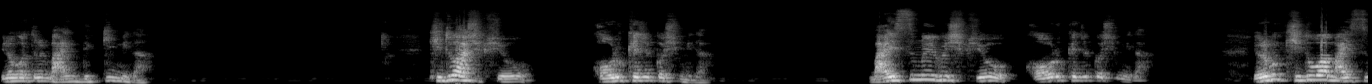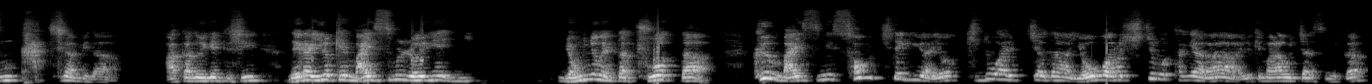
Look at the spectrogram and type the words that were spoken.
이런 것들을 많이 느낍니다. 기도하십시오. 거룩해질 것입니다. 말씀을 읽으십시오. 거룩해질 것입니다. 여러분, 기도와 말씀은 같이 갑니다. 아까도 얘기했듯이 내가 이렇게 말씀을 너에게 명령했다, 주었다. 그 말씀이 성취되기 위하여 기도할지어다 여호와로 쉬지 못하게 하라 이렇게 말하고 있지 않습니까?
